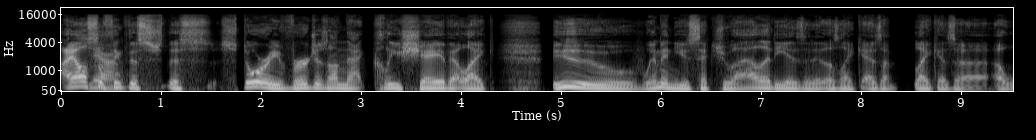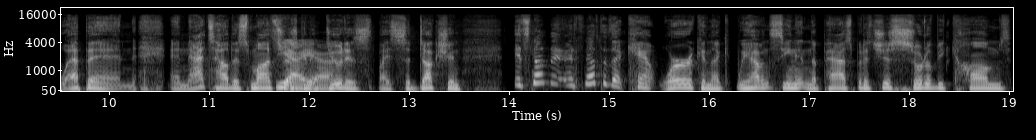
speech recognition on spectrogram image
I also Yeah. think this this story verges on that cliche that like ooh, women use sexuality as a, as like as a like as a, a weapon and that's how this monster is going to yeah. do it is by seduction. It's not that it's not that that can't work and like we haven't seen it in the past, but it's just sort of becomes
